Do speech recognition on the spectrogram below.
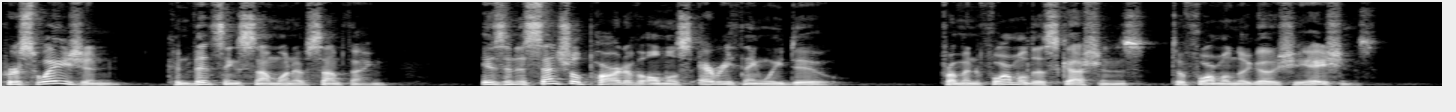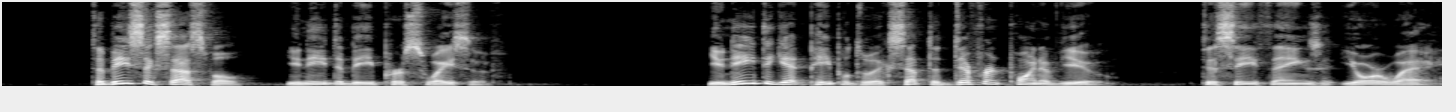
Persuasion, convincing someone of something, is an essential part of almost everything we do, from informal discussions to formal negotiations. To be successful, you need to be persuasive. You need to get people to accept a different point of view to see things your way.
